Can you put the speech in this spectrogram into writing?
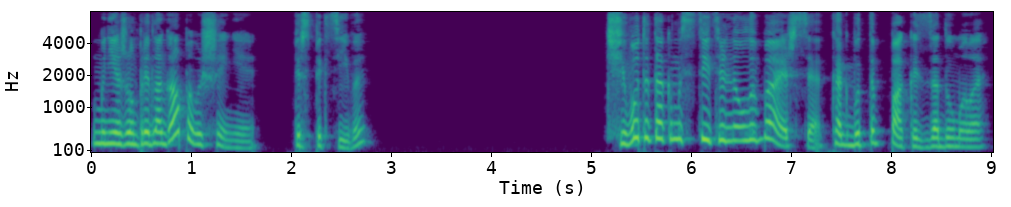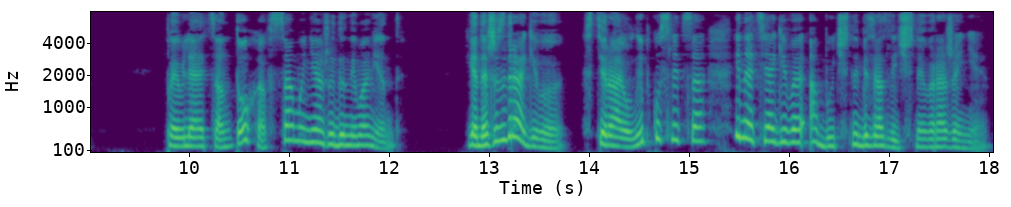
Мне же он предлагал повышение. Перспективы? «Чего ты так мстительно улыбаешься, как будто пакость задумала?» Появляется Антоха в самый неожиданный момент. Я даже вздрагиваю, стирая улыбку с лица и натягивая обычно безразличное выражение.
